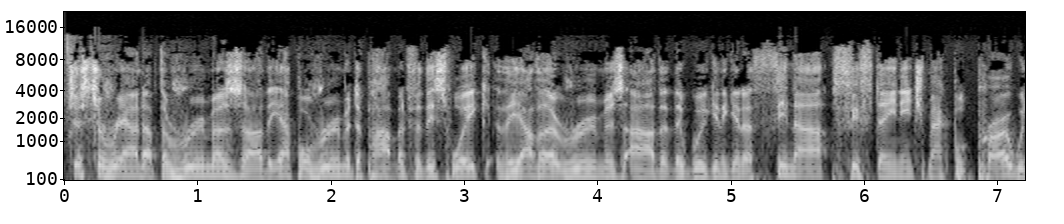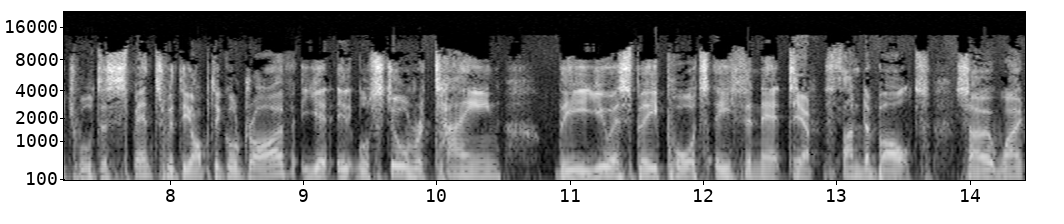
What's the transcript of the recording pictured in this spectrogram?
Just to round up the rumours, uh, the Apple rumour department for this week, the other rumours are that we're going to get a thinner 15 inch MacBook Pro, which will dispense with the optical drive, yet it will still retain the USB ports, Ethernet, Yep. Thunderbolt. So it won't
